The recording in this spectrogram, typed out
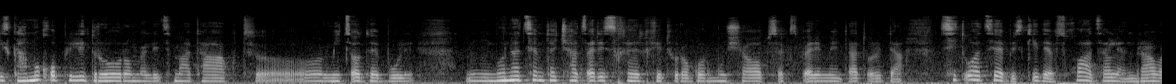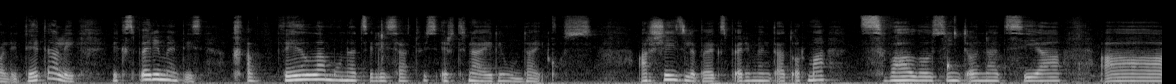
ის გამოყოფილი დრო, რომელიც მათ აქვთ მიწოდებული მონაცემთა ჩაწერის ხერხი თუ როგორ მუშაობს ექსპერიმენტატორი და სიტუაციების კიდევ სხვა ძალიან მრავალი დეტალი ექსპერიმენტის ყველა მონაწილისათვის ერთნაირი უნდა იყოს. არ შეიძლება ექსპერიმენტატორმა ცვალოს ინტონაცია, აა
